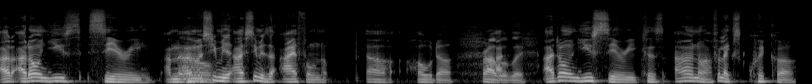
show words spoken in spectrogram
I, I don't use Siri. I'm, I'm assuming I assume it's an iPhone uh, holder. Probably. I, I don't use Siri because I don't know. I feel like it's quicker.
